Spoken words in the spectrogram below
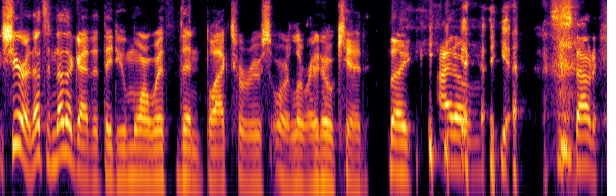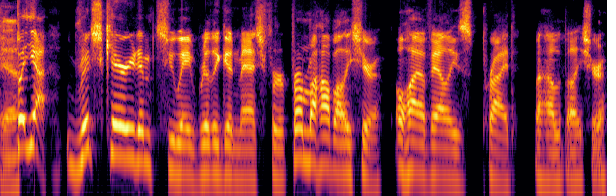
Shera. That's another guy that they do more with than Black Taurus or Laredo Kid. Like I don't. yeah. It's astounding. Yeah. But yeah, Rich carried him to a really good match for for Mahabali Shera, Ohio Valley's pride, Mahabali Shera.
